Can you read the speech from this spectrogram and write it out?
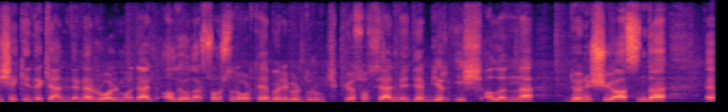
bir şekilde kendilerine rol model alıyorlar. Sonuçta da ortaya böyle bir durum çıkıyor. Sosyal medya bir iş alanına dönüşüyor. Aslında e,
